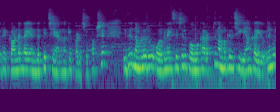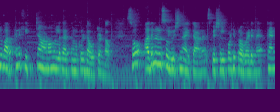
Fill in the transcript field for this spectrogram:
ഒരു അക്കൗണ്ടന്റായി എന്തൊക്കെ ചെയ്യണം എന്നൊക്കെ പഠിച്ചു. പക്ഷേ ഇത് നമ്മളൊരു ഓർഗനൈസേഷനിൽ പോകുമ്പോൾ കറക്റ്റ് നമുക്കിത് ചെയ്യാൻ കഴിയുമോ അല്ലെങ്കിൽ ഒരു വർക്കിന് ഫിറ്റ് ആണോ എന്നുള്ള കാര്യത്തിൽ നമുക്കൊരു ഡൗട്ട് ഉണ്ടാവും. സോ അതിനൊരു സൊല്യൂഷൻ ആയിട്ടാണ് സ്പെഷ്യൽ ഫോർട്ടി പ്രൊവൈഡ് ചെയ്യുന്ന ten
